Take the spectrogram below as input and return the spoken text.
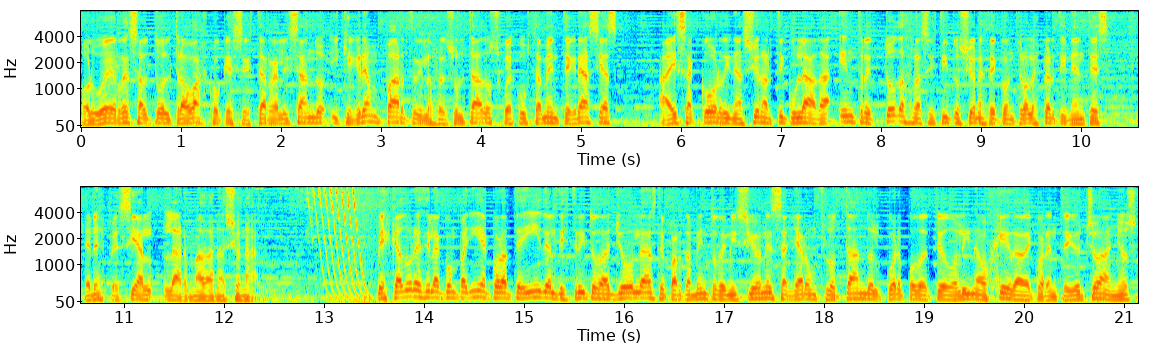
Olue resaltó el trabajo que se está realizando y que gran parte de los resultados fue justamente gracias a esa coordinación articulada entre todas las instituciones de controles pertinentes, en especial la Armada Nacional. Pescadores de la compañía Corateí del distrito de Ayolas, departamento de Misiones, hallaron flotando el cuerpo de Teodolina Ojeda, de 48 años,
